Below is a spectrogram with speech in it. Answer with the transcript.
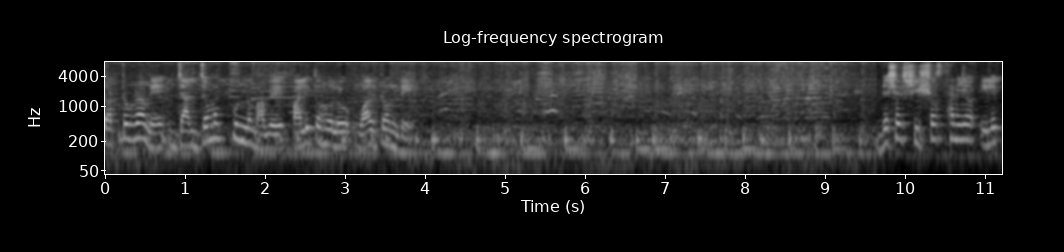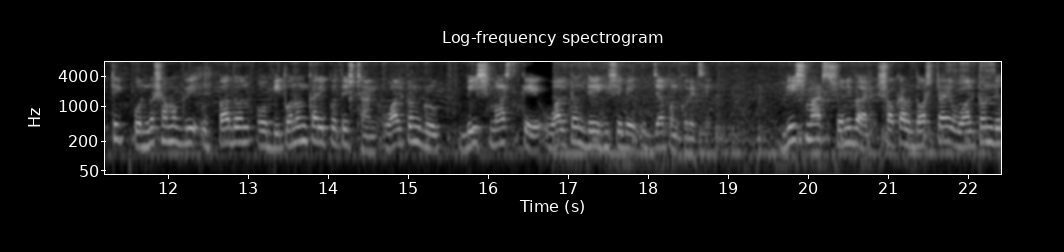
চট্টগ্রামে জাঁকজমকপূর্ণভাবে পালিত হলো ওয়ালটন ডে। দেশের শীর্ষস্থানীয় ইলেকট্রিক পণ্য সামগ্রী উৎপাদন ও বিপণনকারী প্রতিষ্ঠান ওয়ালটন গ্রুপ বিশ মার্চকে ওয়ালটন ডে হিসেবে উদযাপন করেছে। বিশ মার্চ শনিবার সকাল দশটায় ওয়ালটন ডে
